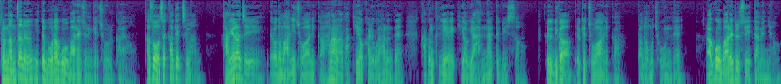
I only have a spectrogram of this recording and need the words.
그럼 남자는 이때 뭐라고 말해주는 게 좋을까요? 다소 어색하겠지만 당연하지 내가 너 많이 좋아하니까 하나하나 다 기억하려고 하는데 가끔 그게 기억이 안 날 때도 있어 그래도 네가 이렇게 좋아하니까 나 너무 좋은데? 라고 말해줄 수 있다면요.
